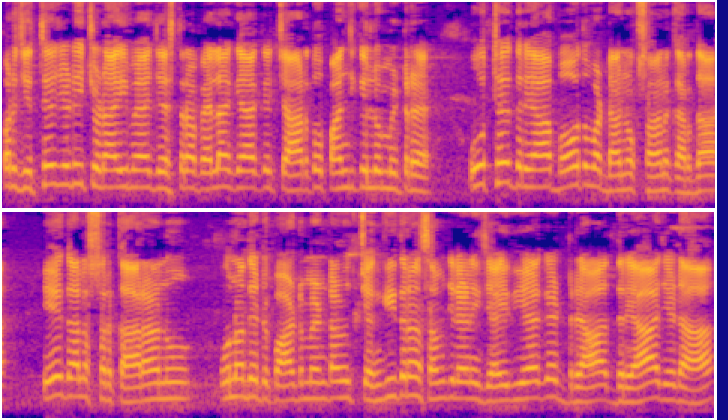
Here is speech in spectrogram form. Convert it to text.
ਪਰ ਜਿੱਥੇ ਜਿਹੜੀ ਚੌੜਾਈ ਮੈਂ ਜਿਸ ਤਰ੍ਹਾਂ ਪਹਿਲਾਂ ਕਿਹਾ ਕਿ 4 ਤੋਂ 5 ਕਿਲੋਮੀਟਰ ਹੈ, ਉੱਥੇ ਦਰਿਆ ਬਹੁਤ ਵੱਡਾ ਨੁਕਸਾਨ ਕਰਦਾ। ਇਹ ਗੱਲ ਸਰਕਾਰਾਂ ਨੂੰ ਉਹਨਾਂ ਦੇ ਡਿਪਾਰਟਮੈਂਟਾਂ ਨੂੰ ਚੰਗੀ ਤਰ੍ਹਾਂ ਸਮਝ ਲੈਣੀ ਚਾਹੀਦੀ ਹੈ ਕਿ ਦਰਿਆ ਦਰਿਆ ਜਿਹੜਾ,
